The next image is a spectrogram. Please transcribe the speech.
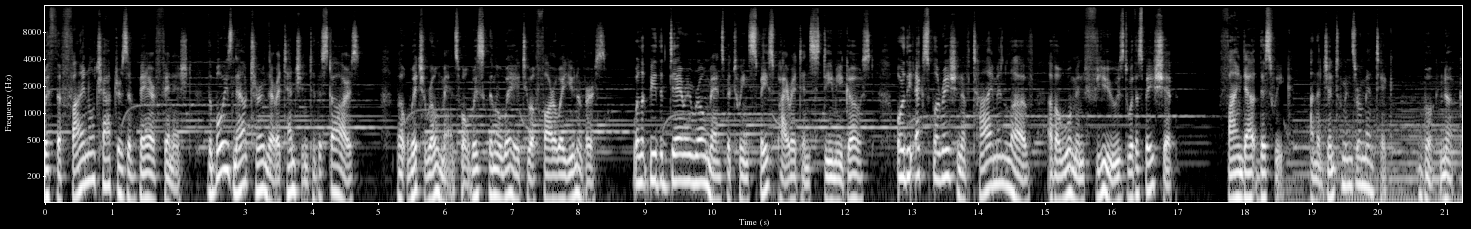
With the final chapters of Bear finished, the boys now turn their attention to the stars. But which romance will whisk them away to a faraway universe? Will it be the daring romance between space pirate and steamy ghost, or the exploration of time and love of a woman fused with a spaceship? Find out this week on the Gentleman's Romantic Book Nook.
